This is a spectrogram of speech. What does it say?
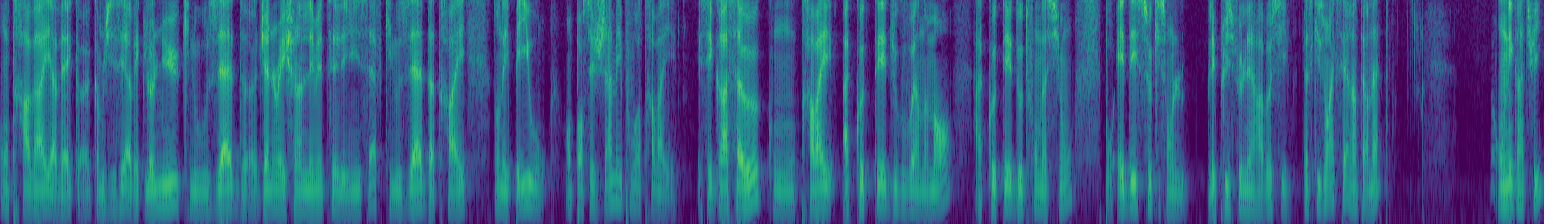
on travaille avec, comme je disais, avec l'ONU qui nous aide, Generation Unlimited et UNICEF qui nous aident à travailler dans des pays où on pensait jamais pouvoir travailler. Et c'est grâce à eux qu'on travaille à côté du gouvernement, à côté d'autres fondations, pour aider ceux qui sont les plus vulnérables aussi. Parce qu'ils ont accès à l'Internet, on est gratuit,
